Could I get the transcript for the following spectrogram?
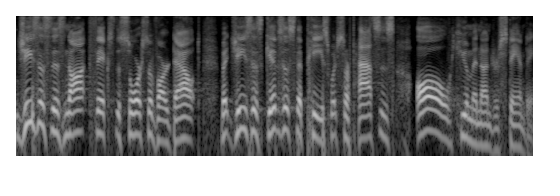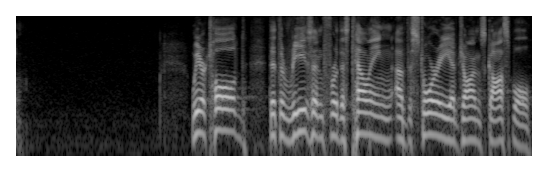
Jesus does not fix the source of our doubt, but Jesus gives us the peace which surpasses all human understanding. We are told that the reason for this telling of the story of John's gospel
